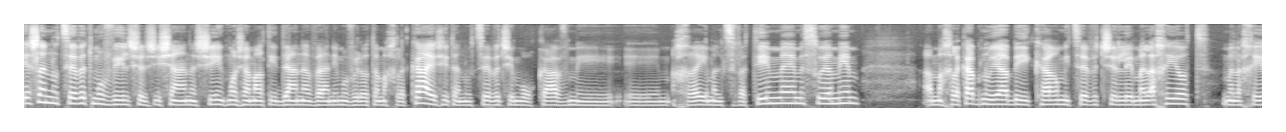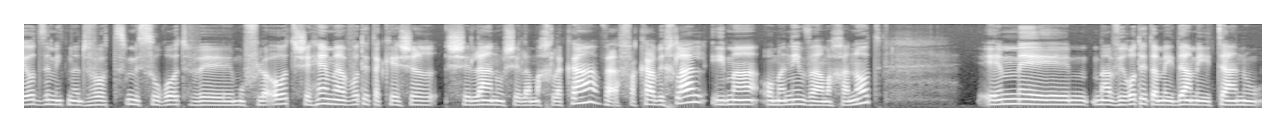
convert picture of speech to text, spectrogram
יש לנו צוות מוביל של שישה אנשים, כמו שאמרתי, דנה ואני מובילות המחלקה, יש איתנו צוות שמורכב מאחראים על צוותים אה, מסוימים. המחלקה בנויה בעיקר מצוות של מלאכיות. מלאכיות זה מתנדבות מסורות ומופלאות, שהן מהוות את הקשר שלנו, של המחלקה, וההפקה בכלל, עם האומנים והמחנות. הן uh, מעבירות את המידע מאיתנו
